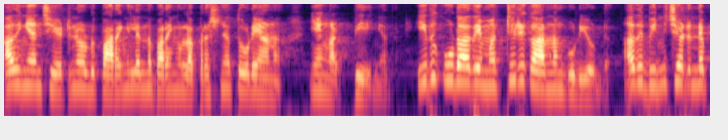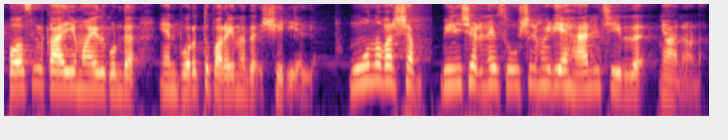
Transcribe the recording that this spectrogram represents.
അത് ഞാൻ ചേട്ടനോട് പറഞ്ഞില്ലെന്ന് പറഞ്ഞുള്ള പ്രശ്നത്തോടെയാണ് ഞങ്ങൾ പിരിഞ്ഞത്. ഇതുകൂടാതെ മറ്റൊരു കാരണം കൂടിയുണ്ട്. അത് ബിനുചേട്ടന്റെ പേഴ്സണൽ കാര്യമായതുകൊണ്ട് ഞാൻ പുറത്തു പറയുന്നത് ശരിയല്ല. മൂന്ന് വർഷം ബിനുചേട്ടനെ സോഷ്യൽ മീഡിയ ഹാൻഡിൽ ചെയ്തത് ഞാനാണ്.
